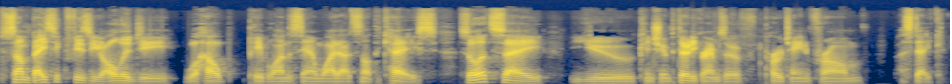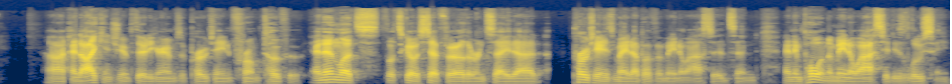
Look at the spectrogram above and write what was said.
some basic physiology will help people understand why that's not the case. So let's say you consume 30 grams of protein from a steak. Uh, and I consume 30 grams of protein from tofu. And then let's let's go a step further and say that protein is made up of amino acids, and an important amino acid is leucine.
